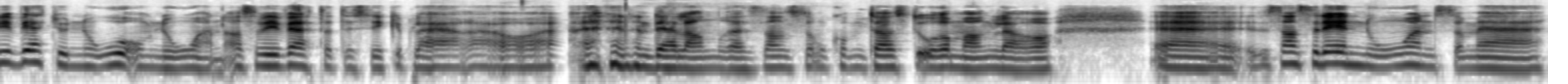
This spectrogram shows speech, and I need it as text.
vi vet jo noe om noen. Altså Vi vet at det er sykepleiere og en del andre sånn, som kommer til å ha store mangler. Og, eh, sånn, så det er noen som er,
